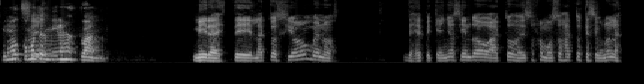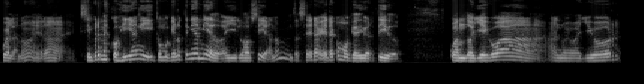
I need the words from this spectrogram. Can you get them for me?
¿Cómo, cómo terminas actuando? Mira, este, la actuación, bueno, desde pequeño haciendo actos, esos famosos actos que se uno en la escuela, ¿no? Era, siempre me escogían y, como que no tenía miedo y lo hacía, ¿no? Entonces era, era como que divertido. Cuando llego a, a Nueva York,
